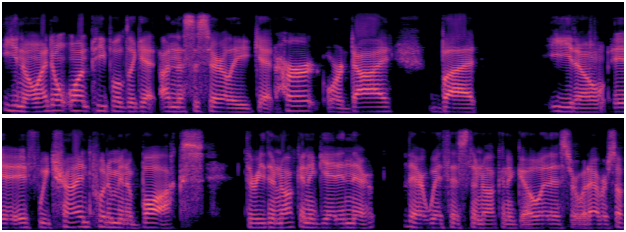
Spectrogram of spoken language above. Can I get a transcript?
you know i don't want people to get unnecessarily get hurt or die. But you know, if we try and put them in a box, they're either not going to get in there there with us they're not going to go with us or whatever. So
